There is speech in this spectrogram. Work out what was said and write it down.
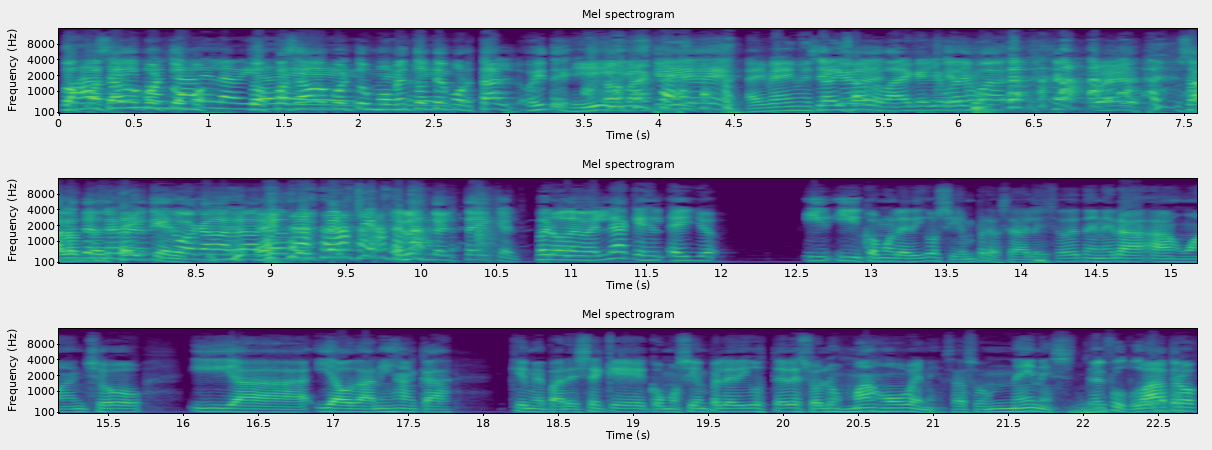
Tú a has pasado, por, tu, inmortal en la tú vida has pasado de- por tus momentos de, mortal, ¿oíste? Sí. Papá, que- Ahí me que- para que yo vuelva. más- pues, Tú sales Al de ese Undertaker. retiro a cada rato. El Undertaker. Pero de verdad que ellos... Y, y como le digo siempre, o sea, el hecho de tener a, a Juancho y a, y a Odanis acá, que me parece que, como siempre le digo a ustedes, son los más jóvenes, o sea, son nenes. El futuro, 4,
